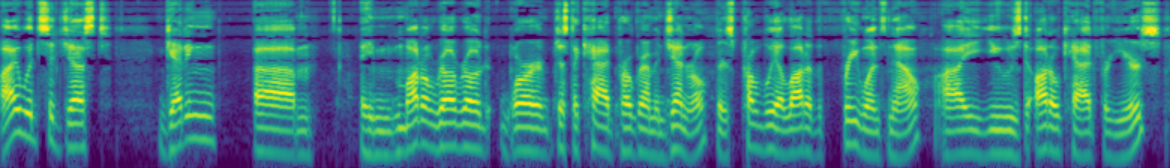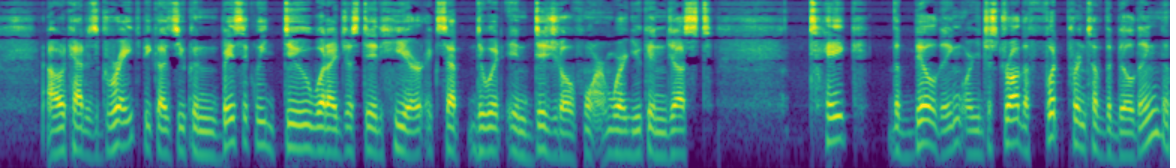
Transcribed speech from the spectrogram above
I would suggest getting um, a model railroad or just a CAD program in general. There's probably a lot of the free ones now. I used AutoCAD for years. AutoCAD is great because you can basically do what I just did here, except do it in digital form, where you can just take the building, or you just draw the footprint of the building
